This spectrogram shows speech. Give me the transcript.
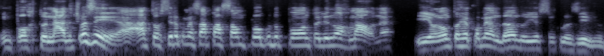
importunado, tipo assim, a, a, torcida começar a passar um pouco do ponto ali normal, né? E eu não estou recomendando isso, inclusive,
